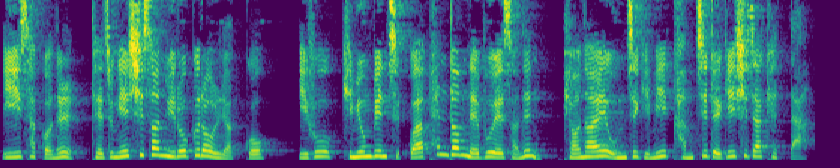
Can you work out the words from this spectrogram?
이 사건을 대중의 시선 위로 끌어올렸고 이후 김용빈 측과 팬덤 내부에서는 변화의 움직임이 감지되기 시작했다.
